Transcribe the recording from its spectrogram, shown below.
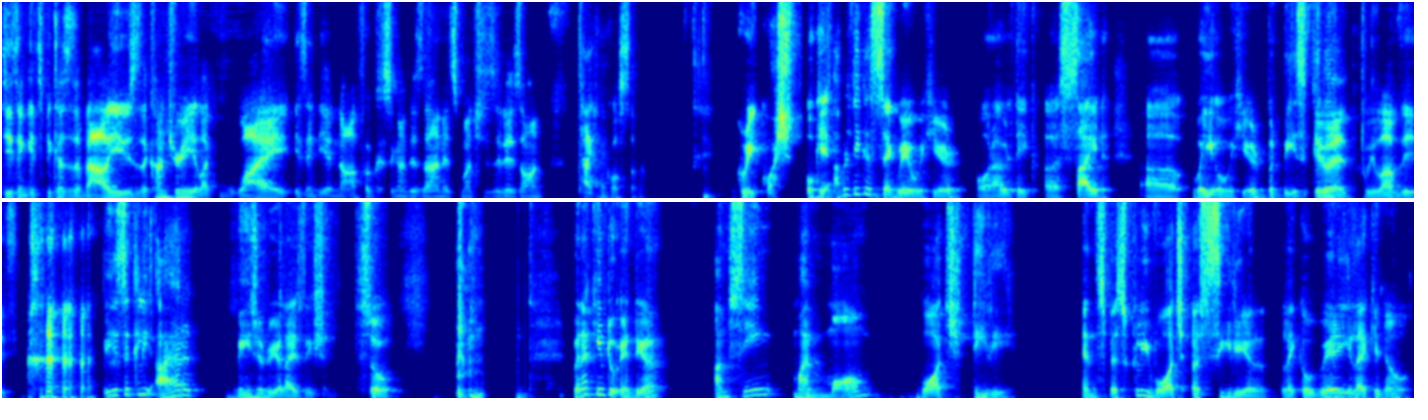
Do you think it's because of the values of the country? Like, why is India not focusing on design as much as it is on technical stuff? Great question. Okay, I will take a segue over here, or I will take a side uh, way over here. But basically, Do it. We love these. basically i had a major realization so when i came to india i'm seeing my mom watch tv and specifically watch a serial like a very like you know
